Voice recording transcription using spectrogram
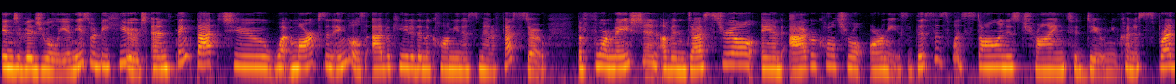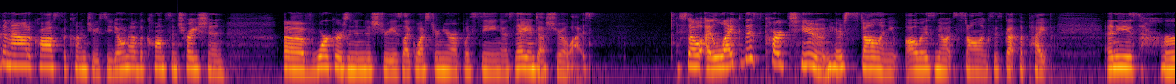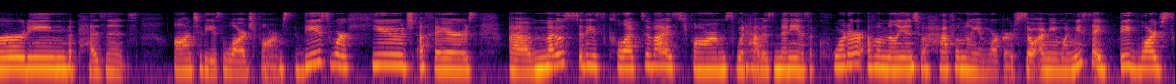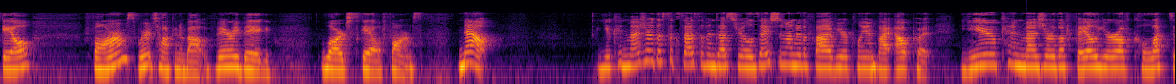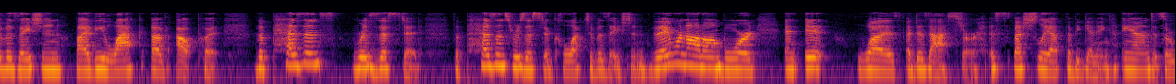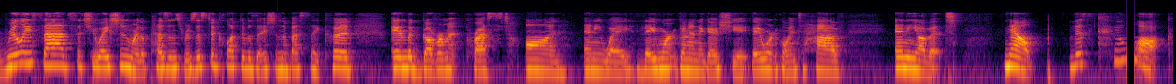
individually and these would be huge and think back to what Marx and Engels advocated in the Communist Manifesto the formation of industrial and agricultural armies. This is what Stalin is trying to do. And you kind of spread them out across the country so you don't have the concentration of workers in industries like Western Europe was seeing as they industrialize. So I like this cartoon. Here's Stalin. You always know it's Stalin because he's got the pipe. And he's herding the peasants onto these large farms. These were huge affairs. Uh, most of these collectivized farms would have as many as a quarter of a million to a half a million workers. So, I mean, when we say big, large scale farms, we're talking about very big, large scale farms. Now, you can measure the success of industrialization under the five-year plan by output. You can measure the failure of collectivization by the lack of output. The peasants resisted. The peasants resisted collectivization. They were not on board and it was a disaster, especially at the beginning. And it's a really sad situation where the peasants resisted collectivization the best they could and the government pressed on anyway. They weren't going to negotiate. They weren't going to have any of it. Now, this kulak,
